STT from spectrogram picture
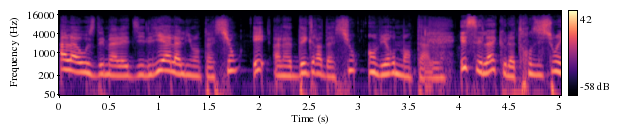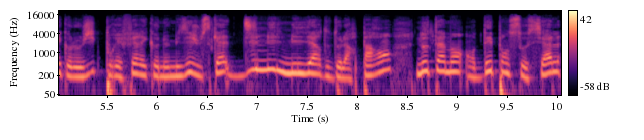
à la hausse des maladies liées à l'alimentation et à la dégradation environnementale. Et c'est là que la transition écologique pourrait faire économiser jusqu'à 10 000 milliards de dollars par an, notamment en dépenses sociales,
